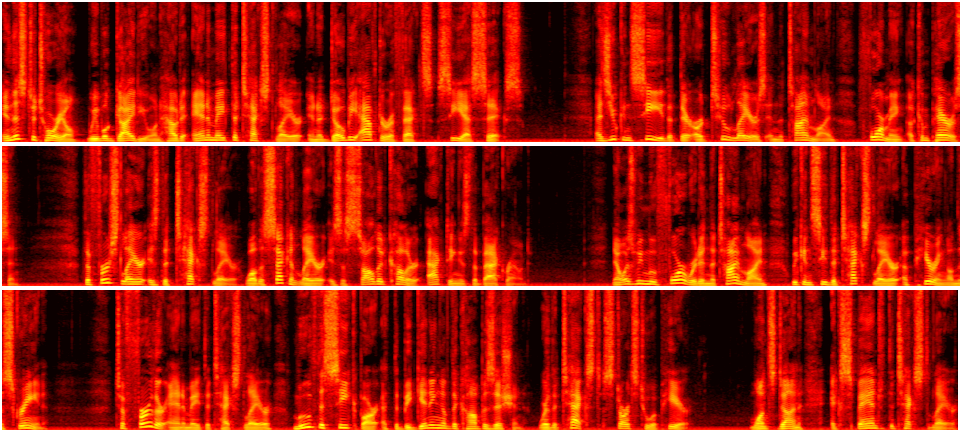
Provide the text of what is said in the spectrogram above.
In this tutorial, we will guide you on how to animate the text layer in Adobe After Effects CS6. As you can see that there are two layers in the timeline forming a composition. The first layer is the text layer, while the second layer is a solid color acting as the background. Now as we move forward in the timeline, we can see the text layer appearing on the screen. To further animate the text layer, move the seek bar at the beginning of the composition, where the text starts to appear. Once done, expand the text layer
